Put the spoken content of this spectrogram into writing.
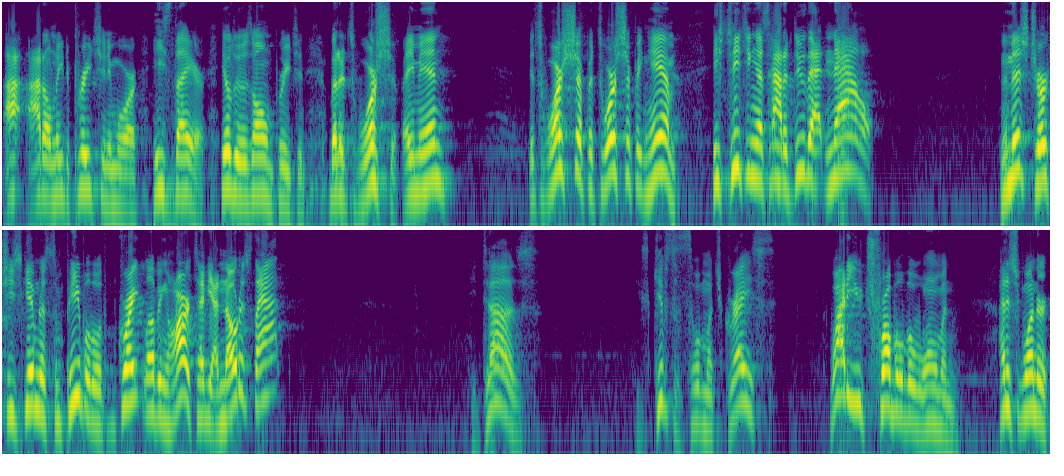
I, I don't need to preach anymore. He's there. He'll do his own preaching. But it's worship. Amen? It's worship. It's worshiping him. He's teaching us how to do that now. In this church, he's given us some people with great loving hearts. Have you noticed that? He does. He gives us so much grace. Why do you trouble the woman? I just wonder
